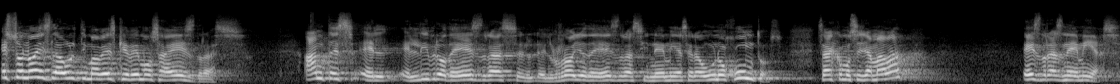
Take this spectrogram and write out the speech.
eso no es la última vez que vemos a Esdras. Antes el, libro de Esdras, el, rollo de Esdras y Nehemías era uno juntos. ¿Sabes cómo se llamaba? Esdras Nehemías.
